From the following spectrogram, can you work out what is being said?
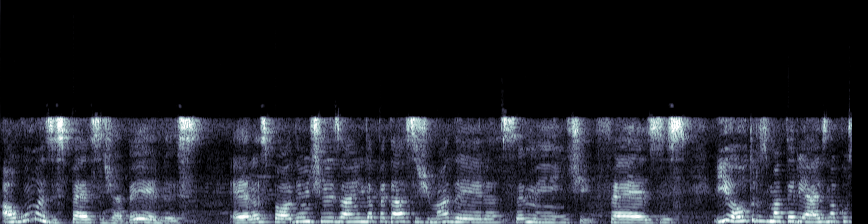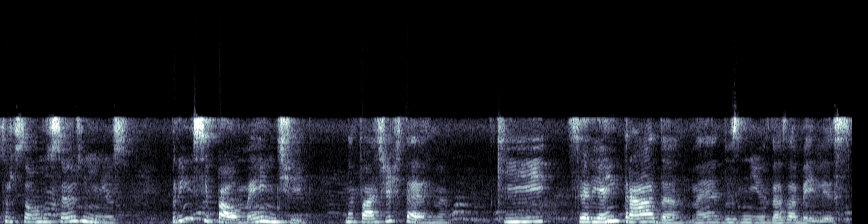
Algumas espécies de abelhas, elas podem utilizar ainda pedaços de madeira, semente, fezes e outros materiais na construção dos seus ninhos, principalmente na parte externa, que seria a entrada né, dos ninhos das abelhas.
